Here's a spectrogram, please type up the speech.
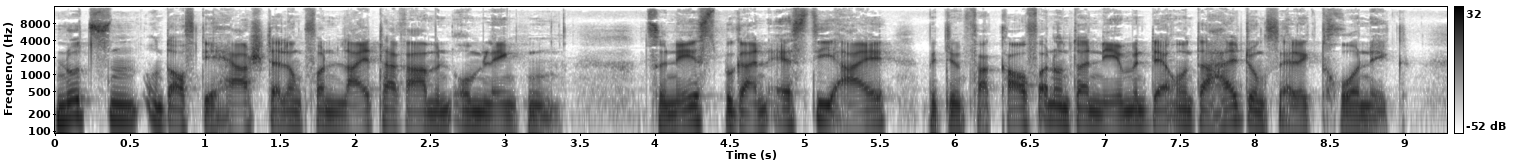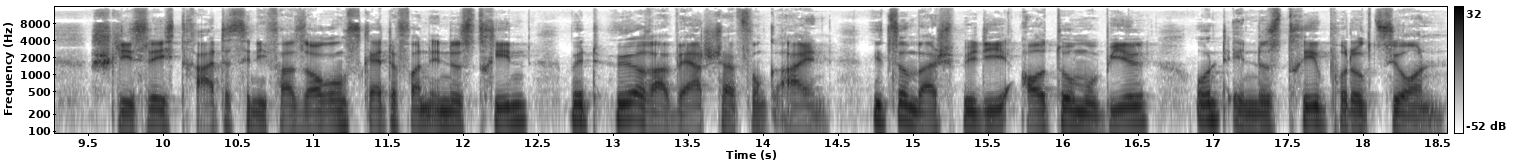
nutzen und auf die Herstellung von Leiterrahmen umlenken. Zunächst begann SDI mit dem Verkauf an Unternehmen der Unterhaltungselektronik. Schließlich trat es in die Versorgungskette von Industrien mit höherer Wertschöpfung ein, wie zum Beispiel die Automobil- und Industrieproduktion.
